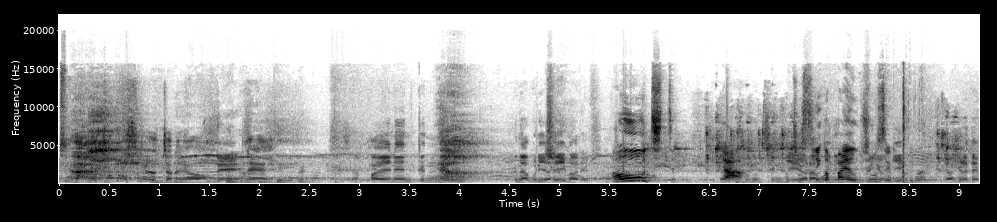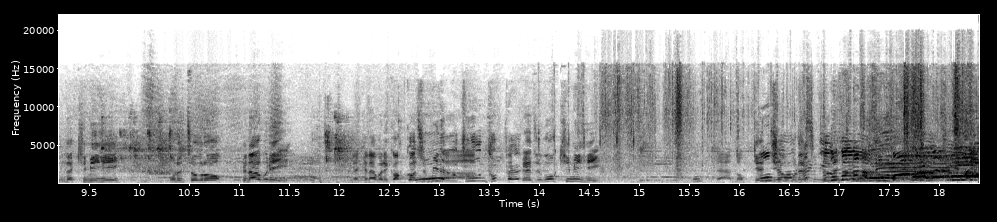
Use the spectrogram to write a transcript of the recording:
두번 연속으로 쓰러졌잖아요. 네. 네. 자, 화해는 끝낸 그나브리와 네이마르. 아우 진짜. 야, 조금씩 저 예열하고 졌으니까 빨리 경기. 뿌리고. 연결됩니다. 키미히 오른쪽으로 그나브리. 자, 그나브리 꺾어줍니다. 오, 좋은 컵백. 자, 빼주고 키미히. 자, 높게 어? 뛰어보냈습니다. 너, 너, 너, 너.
